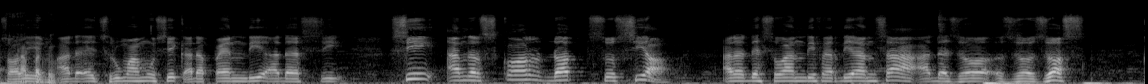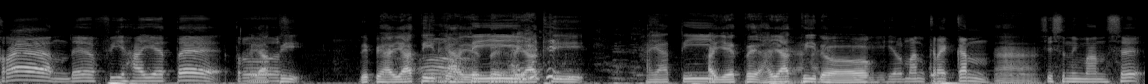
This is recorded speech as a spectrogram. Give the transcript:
Solim, ada Edge Rumah Musik, ada Pendi, ada si si underscore dot sosial, ada Deswandi Ferdiansa, ada Zo, Zozos, keren, Devi Hayete, terus Hayati. DP Hayati, Oh. DP Hayati, Hayati, Hayati. Hayati, Hayati dong. Hilman Kreken, Nah, si seniman se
